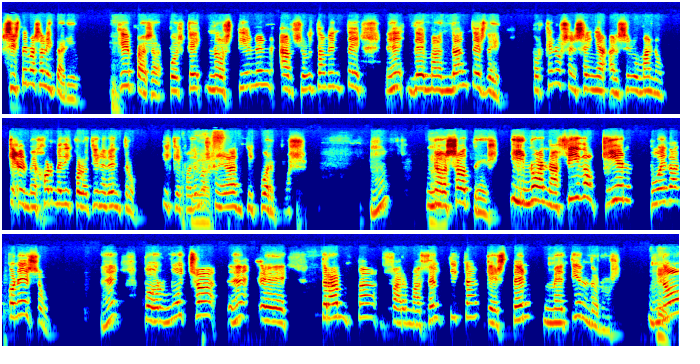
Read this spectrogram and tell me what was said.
Sistema sanitario. Mm. ¿Qué pasa? Pues que nos tienen absolutamente eh, demandantes de, ¿por qué nos enseña al ser humano que el mejor médico lo tiene dentro y que podemos generar anticuerpos? Nosotros. Y no ha nacido quien pueda con eso. ¿eh? Por mucha ¿eh? Eh, trampa farmacéutica que estén metiéndonos. no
